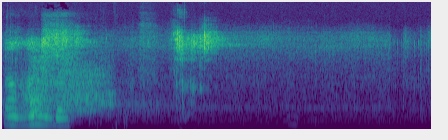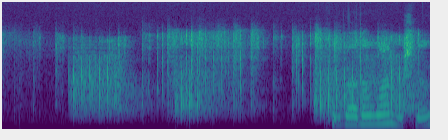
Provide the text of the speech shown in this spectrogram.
Tamam dur burada. Burada adam varmış lan.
